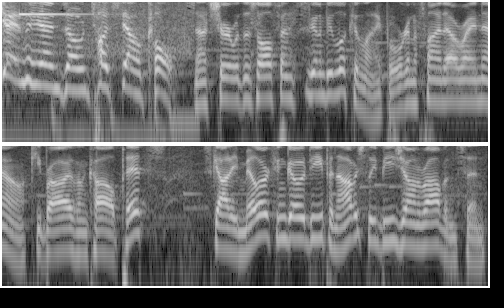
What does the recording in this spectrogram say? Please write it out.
Get in the end zone. Touchdown Colts. Not sure what this offense is going to be looking like, but we're going to find out right now. Keep our eyes on Kyle Pitts. Scotty Miller can go deep, and obviously Bijan Robinson.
